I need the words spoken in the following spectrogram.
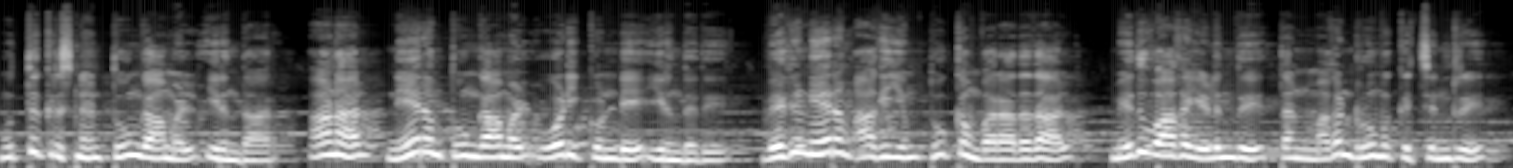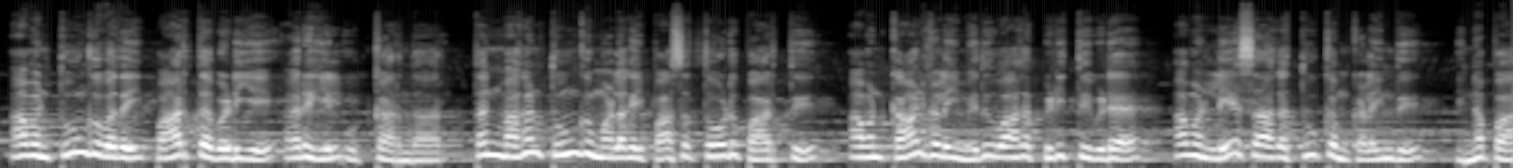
முத்துகிருஷ்ணன் தூங்காமல் இருந்தார். ஆனால் நேரம் தூங்காமல் ஓடிக்கொண்டே இருந்தது. வெகு நேரம் ஆகியும் தூக்கம் வராததால் மெதுவாக எழுந்து தன் மகன் ரூமுக்கு சென்று அவன் தூங்குவதை பார்த்தபடியே அருகில் உட்கார்ந்தார். தன் மகன் தூங்கும் அழகை பாசத்தோடு பார்த்து அவன் கால்களை மெதுவாக பிடித்துவிட அவன் லேசாக தூக்கம் களைந்து என்னப்பா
